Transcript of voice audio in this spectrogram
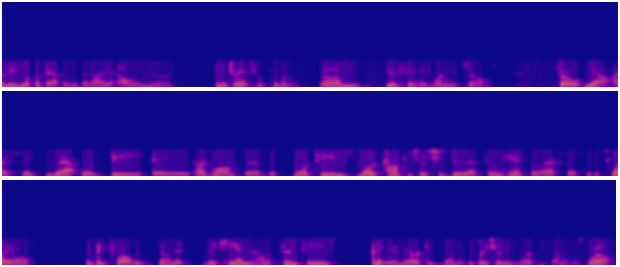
I mean, look what's happened with NIL and uh, the transfer portal. Um, you know, the thing is running itself. So yeah, I think that would be a. I've long said that more teams, more conferences should do that to enhance their access to the playoff. The Big 12 has done it. They can now with 10 teams. I think the Americans done it. I'm pretty sure the Americans done it as well.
